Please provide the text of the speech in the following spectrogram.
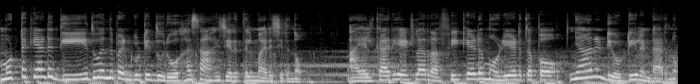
മുട്ടക്കാട് ഗീതു എന്ന പെൺകുട്ടി ദുരൂഹ സാഹചര്യത്തിൽ മരിച്ചിരുന്നു. അയൽക്കാരിയായിട്ടുള്ള റഫീഖയുടെ മൊഴിയെടുത്തപ്പോൾ ഞാനും ഡ്യൂട്ടിയിലുണ്ടായിരുന്നു.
